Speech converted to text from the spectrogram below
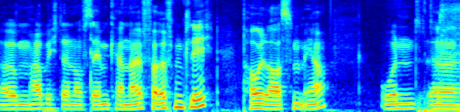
Ähm, habe ich dann auf seinem Kanal veröffentlicht, Paul ASMR. Und äh,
